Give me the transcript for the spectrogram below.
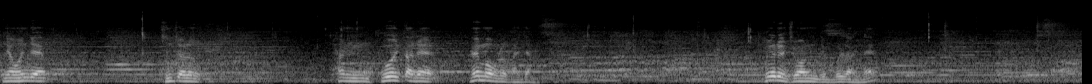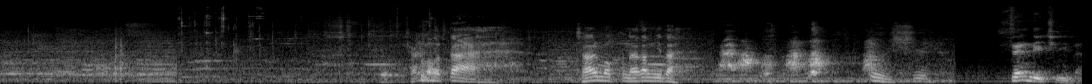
그냥 언제, 진짜로 한 9월 달에 회 먹으러 가자. 회를 좋아하는지 몰랐네. 잘 먹었다. 잘 먹고 나갑니다. 오씨. 샌드위치입니다.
